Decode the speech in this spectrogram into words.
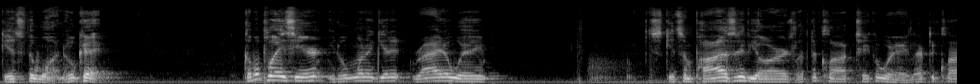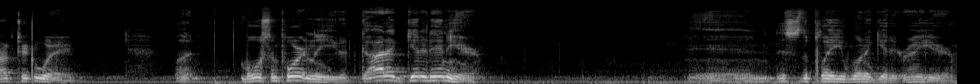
Gets the one. Okay. Couple plays here. You don't want to get it right away. Just get some positive yards. Let the clock tick away. Let the clock tick away. But most importantly, you got to get it in here. And this is the play you want to get it right here.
